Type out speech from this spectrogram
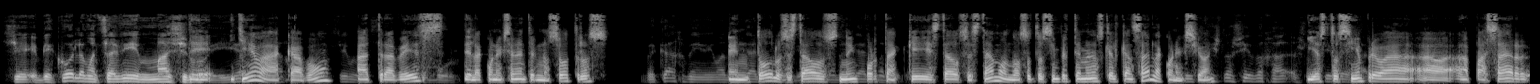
se lleva a cabo a través de la conexión entre nosotros. En todos los estados, no importa qué estados estamos, nosotros siempre tenemos que alcanzar la conexión. Y esto siempre va a, pasar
